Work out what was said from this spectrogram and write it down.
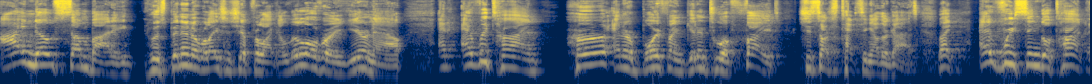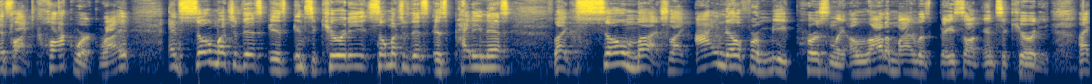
I know somebody who's been in a relationship for like a little over a year now, and every time her and her boyfriend get into a fight, she starts texting other guys. Like every single time, it's like clockwork, right? And so much of this is insecurity, so much of this is pettiness, like so much. Like I know for me personally, a lot of mine was based on insecurity. Like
